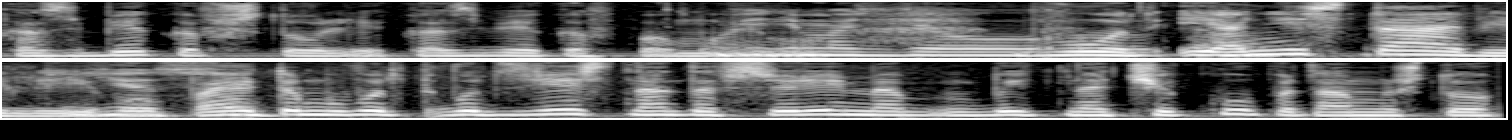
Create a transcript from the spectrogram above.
Казбеков, что ли, Казбеков, по-моему. Видимо, сделал. Вот, да, и они ставили его. Пьесу. Поэтому вот, вот здесь надо все время быть на чеку, потому что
